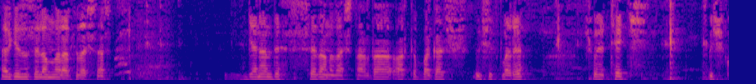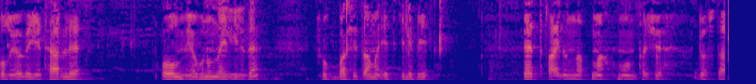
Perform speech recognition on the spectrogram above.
Herkese selamlar arkadaşlar. Genelde sedan araçlarda arka bagaj ışıkları şöyle tek ışık oluyor ve yeterli olmuyor. Bununla ilgili de çok basit ama etkili bir led aydınlatma montajı göster.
